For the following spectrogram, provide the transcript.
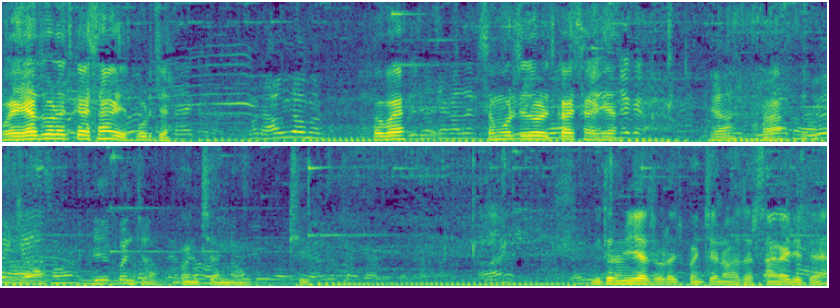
भाई ह्या जोड्यात काय सांगायचं पुढच्या? हो बाय. समोरच्या जोड्यात काय सांगायच्या हा? पंचावन्न पंच्याण्णव. ठीक. मित्रांनो या जोडाचे पंच्याण्णव हजार सांगायचे त्या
